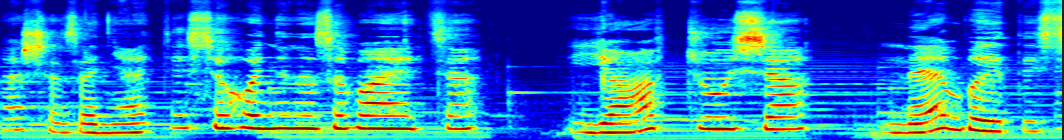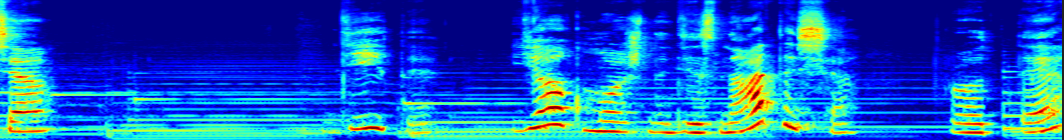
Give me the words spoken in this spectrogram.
Наше заняття сьогодні називається Я вчуся не битися. Діти, як можна дізнатися про те,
